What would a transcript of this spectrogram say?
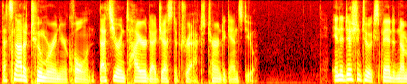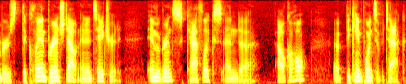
That's not a tumor in your colon, that's your entire digestive tract turned against you. In addition to expanded numbers, the Klan branched out in its hatred. Immigrants, Catholics, and uh, alcohol uh, became points of attack.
